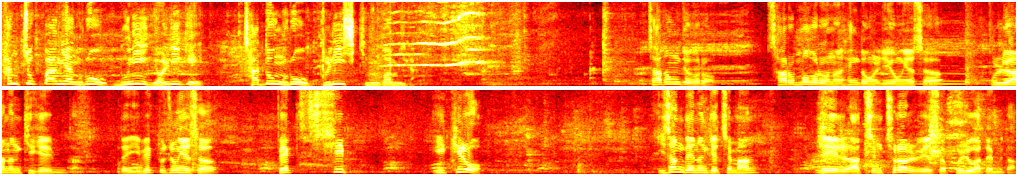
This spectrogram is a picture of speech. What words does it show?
한쪽 방향으로 문이 열리게 자동으로 분리시키는 겁니다. 자동적으로 사료 먹으러 는 행동을 이용해서 분류하는 기계입니다. 네, 200도 중에서 2kg 이상 되는 개체만 내일 아침 출하를 위해서 분류가 됩니다.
